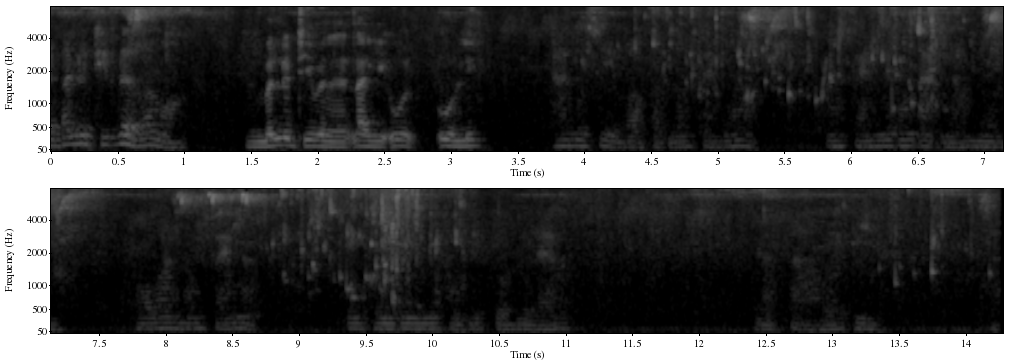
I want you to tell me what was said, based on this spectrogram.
ยามบรรลุทิพย์เลยว่าหมอ มันบรรลุที่วันนั้นนายอู้อู้ลิท่านฤาษีบอกกับน้องแฟรงค์ว่า น้องแฟรงค์ไม่ต้องอาบน้ำเลยเพราะว่าน้องแฟรงค์อะเป็นคนดีมีของติดตัวอยู่แล้วรักษาไว้ดีสา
